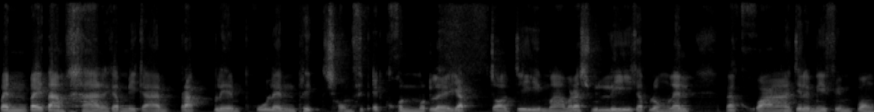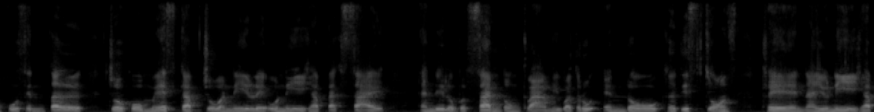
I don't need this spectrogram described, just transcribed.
เป็นไปตามคาดนะครับมีการปรับเปลี่ยนผู้เล่นพลิกโฉม 11 คนหมดเลยครับจอร์จี้มามารัชวิลลี่ครับลงเล่นแบ็คขวาเจเรมี่ฟิมปองคู่เซนเตอร์โจโกเมสกับโจวานนี่เลโอนี่ครับแบ็คซ้ายแอนดี้โรเบิร์ตสันตรงกลางมีวัตรุเอนโดเคอร์ติสโจนส์เทรนายนี่ครับ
